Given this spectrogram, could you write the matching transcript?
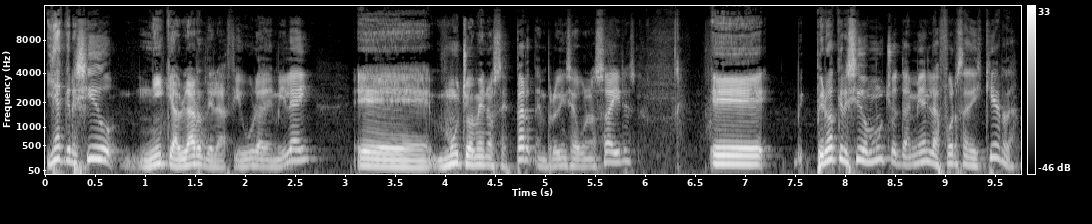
y ha crecido, ni que hablar de la figura de Milei, mucho menos experta en provincia de Buenos Aires. Pero ha crecido mucho también la fuerza de izquierda.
